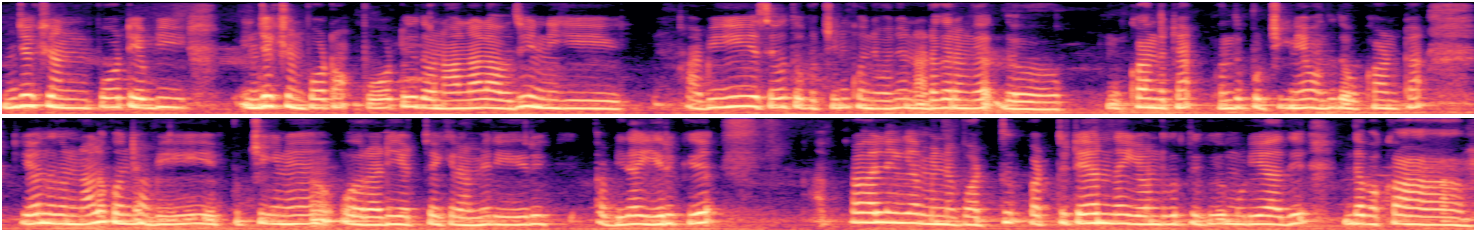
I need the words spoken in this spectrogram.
இன்ஜெக்ஷன் போட்டு எப்படி இன்ஜெக்ஷன் போட்டோம். போட்டு இதோ நாலு நாள் ஆகுது இன்றைக்கி அப்படியே செவுத்து பிடிச்சின்னு கொஞ்சம் கொஞ்சம் நடக்கிறேங்க. இதோ உட்காந்துட்டேன் வந்து பிடிச்சிக்கினே வந்து இதை உட்காந்துட்டேன் ஏந்துக்கணுனால கொஞ்சம் அப்படியே பிடிச்சிக்கினே ஒரு அடி எடுத்து வைக்கிற மாரி இருக்கு. அப்படி தான் இருக்குது பரவாயில்லைங்க. முன்ன படுத்து படுத்துட்டே இருந்தேன். எழுந்துக்கிறதுக்கு முடியாது. இந்த பக்கம்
